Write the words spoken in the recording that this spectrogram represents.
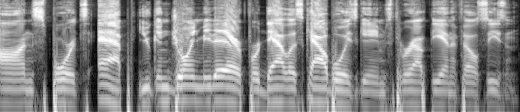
On Sports app. You can join me there for Dallas Cowboys games throughout the NFL season.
